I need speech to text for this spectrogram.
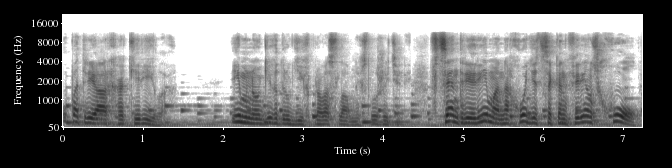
у патриарха Кирилла и многих других православных служителей. В центре Рима находится конференц-холл,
